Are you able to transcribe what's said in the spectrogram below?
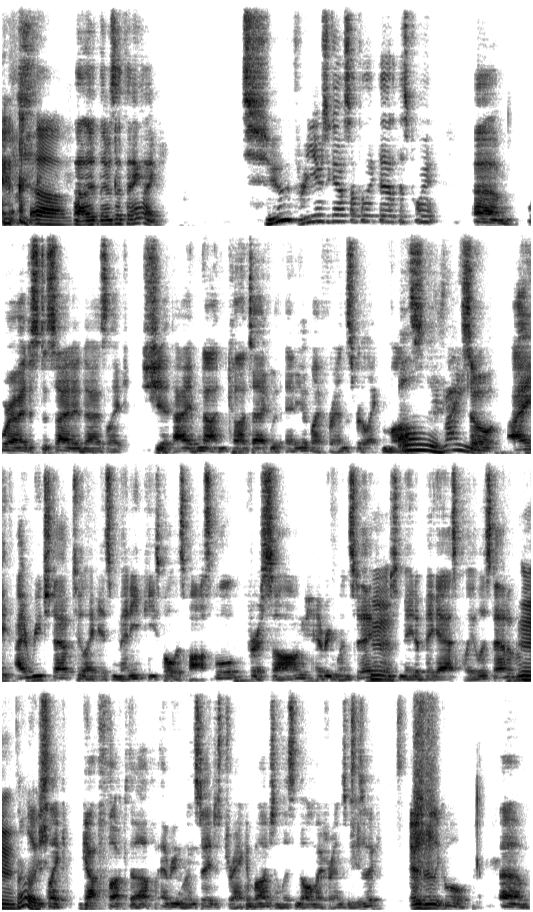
it. Um, Uh, there- there was a thing like two, three years ago, something like that. At this point, um, where I just decided I was like, "Shit, I am not in contact with any of my friends for like months." oh right. So I I reached out to like as many people as possible for a song every Wednesday. Hmm. I just made a big ass playlist out of them. Mm. oh, Just like got fucked up every Wednesday, just drank a bunch and listened to all my friends' music. It was really cool. Um,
